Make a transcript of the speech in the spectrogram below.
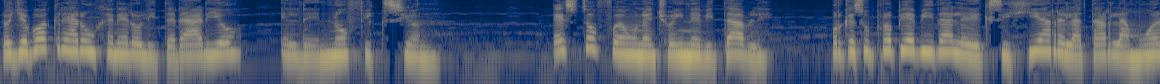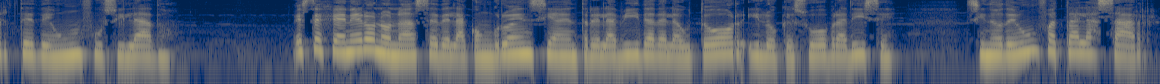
lo llevó a crear un género literario, el de no ficción. Esto fue un hecho inevitable, porque su propia vida le exigía relatar la muerte de un fusilado. Este género no nace de la congruencia entre la vida del autor y lo que su obra dice, sino de un fatal azar,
